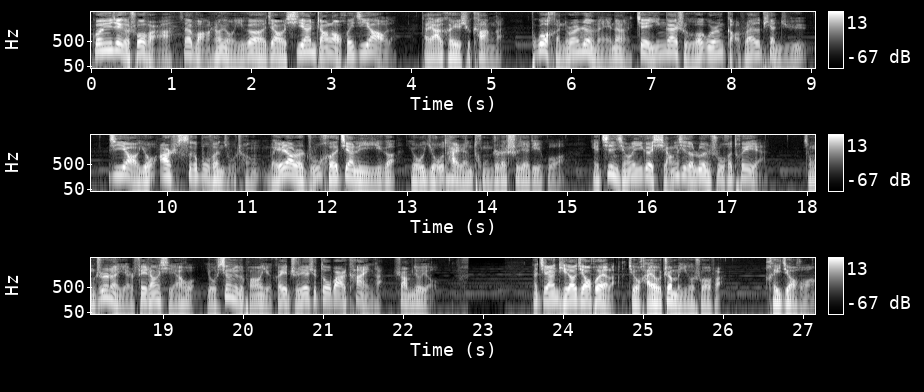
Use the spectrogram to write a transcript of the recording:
关于这个说法啊，在网上有一个叫《西安长老会纪要》的，大家可以去看看。不过很多人认为呢，这应该是俄国人搞出来的骗局。纪要由二十四个部分组成，围绕着如何建立一个由犹太人统治的世界帝国，也进行了一个详细的论述和推演。总之呢，也是非常邪乎。有兴趣的朋友也可以直接去豆瓣看一看，上面就有。那既然提到教会了，就还有这么一个说法：黑教皇。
